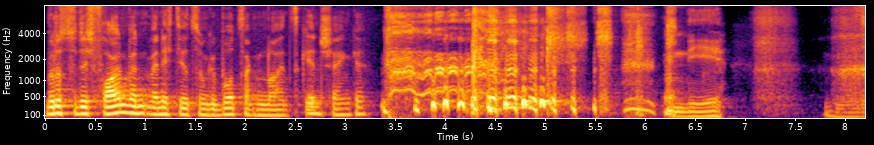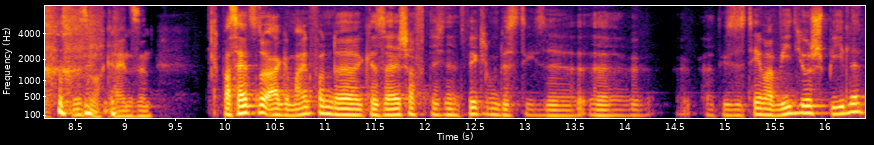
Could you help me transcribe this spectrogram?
Würdest du dich freuen, wenn, wenn ich dir zum Geburtstag einen neuen Skin schenke? nee. Nee, Das macht keinen Sinn. Was hältst du allgemein von der gesellschaftlichen Entwicklung, dass diese, äh, dieses Thema Videospiele,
